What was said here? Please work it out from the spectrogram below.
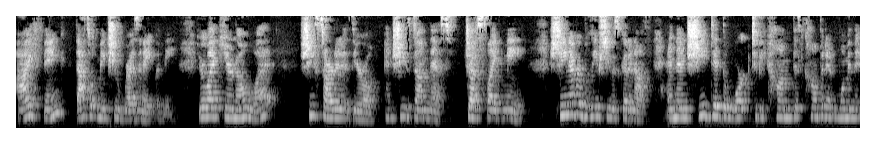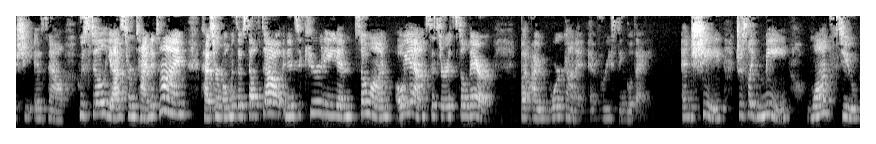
I think that's what makes you resonate with me. You're like, you know what? She started at zero and she's done this just like me. She never believed she was good enough. And then she did the work to become this confident woman that she is now, who still, yes, from time to time has her moments of self doubt and insecurity and so on. Oh, yeah, sister, it's still there. But I work on it every single day. And she, just like me, wants to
